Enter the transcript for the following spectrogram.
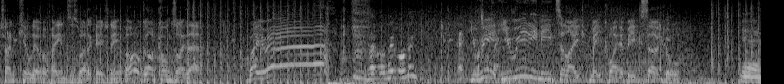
Trying to kill the other planes as well occasionally. Oh god, Kong's right there. Right, you Ah! No, oh no, oh no. You, lost re you really need to like make quite a big circle. Yeah.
